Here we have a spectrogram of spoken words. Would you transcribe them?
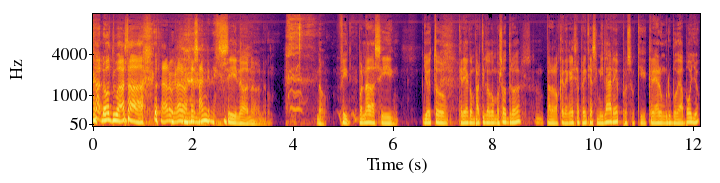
no, tú vas a... Claro, claro, hacer sangre. Sí, no, no, no. No. En fin, pues nada, si yo esto quería compartirlo con vosotros, para los que tengáis experiencias similares, pues crear un grupo de apoyo.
